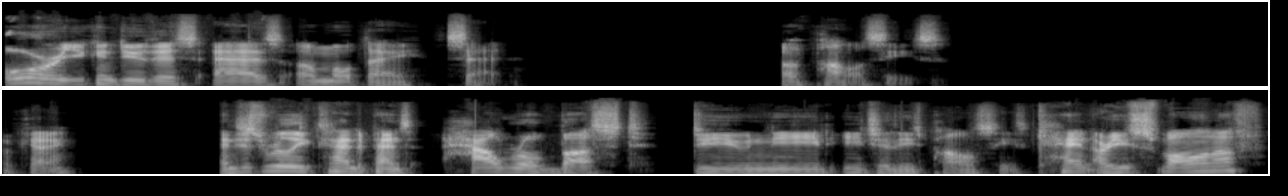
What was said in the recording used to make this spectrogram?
or you can do this as a multi set of policies. Okay. And just really kind of depends how robust do you need each of these policies? Can are you small enough?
